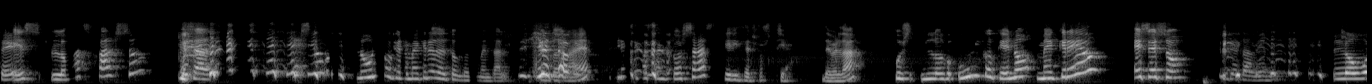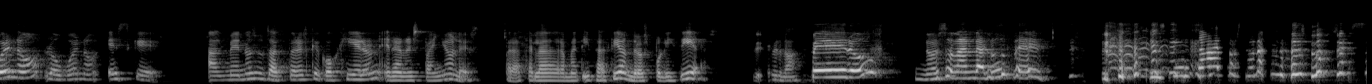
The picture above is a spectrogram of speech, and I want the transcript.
¿Sí? Es lo más falso. O sea, eso es lo único que no me creo de todo el documental. Perdona. ¿eh? Que pasan cosas que dices, hostia, ¿de verdad? Pues lo único que no me creo es eso. Yo también. Lo bueno, lo bueno es que al menos los actores que cogieron eran españoles para hacer la dramatización de los policías. Es verdad. Pero no son andaluces. Es verdad, no son andaluces.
